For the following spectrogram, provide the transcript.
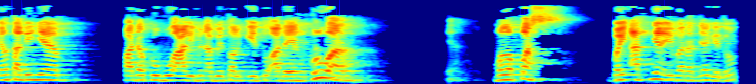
yang tadinya pada kubu Ali bin Abi Thalib itu ada yang keluar, melepas bayatnya ibaratnya gitu,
